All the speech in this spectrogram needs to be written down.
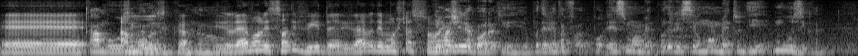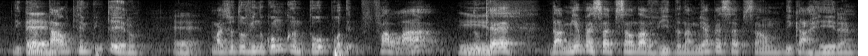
é, A música, né? música, Não. ele leva uma lição de vida, ele leva demonstrações. Imagine agora aqui, eu poderia estar. pô, Esse momento poderia ser um momento de música, de cantar o tempo inteiro. É, Mas eu tô vindo como cantor poder falar do Isso. que é da minha percepção da vida, da minha percepção de carreira,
